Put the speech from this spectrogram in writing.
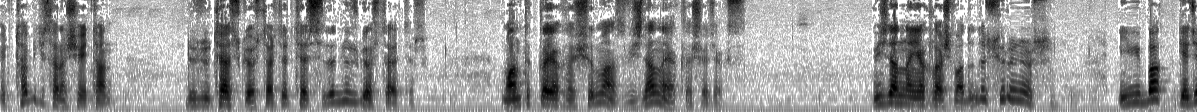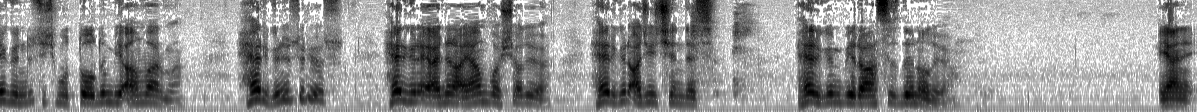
e, tabii ki sana şeytan düzü ters göstertir, tersi de düz göstertir. Mantıkla yaklaşılmaz, vicdanla yaklaşacaksın. Vicdanla yaklaşmadığında sürünürsün. İyi bak gece gündüz hiç mutlu olduğun bir an var mı? Her gün üzülüyorsun. Her gün elin ayağın boşalıyor. Her gün acı içindesin. Her gün bir rahatsızlığın oluyor. Yani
